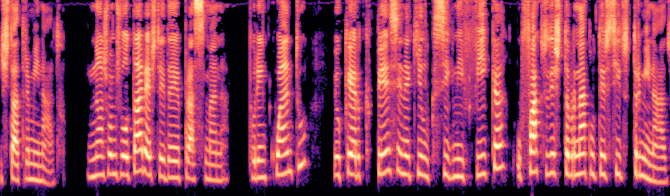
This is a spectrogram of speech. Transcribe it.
está terminado. Nós vamos voltar a esta ideia para a semana. Por enquanto, eu quero que pensem naquilo que significa o facto deste tabernáculo ter sido terminado.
